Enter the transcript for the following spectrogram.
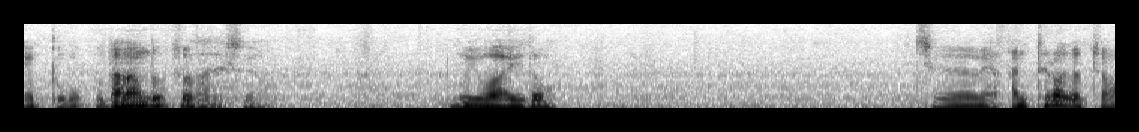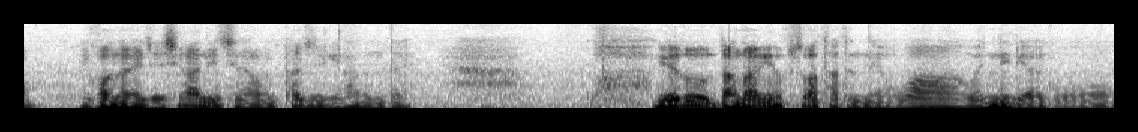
예쁘고 어, 나낭도 흡수가 다 됐어요. 그리고 이 아이도 지금 약간 틀어졌죠. 이거는 이제 시간이 지나면 펴지긴 하는데 와, 얘도 나낭이 흡수가 다 됐네요. 와 웬일이야 이거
